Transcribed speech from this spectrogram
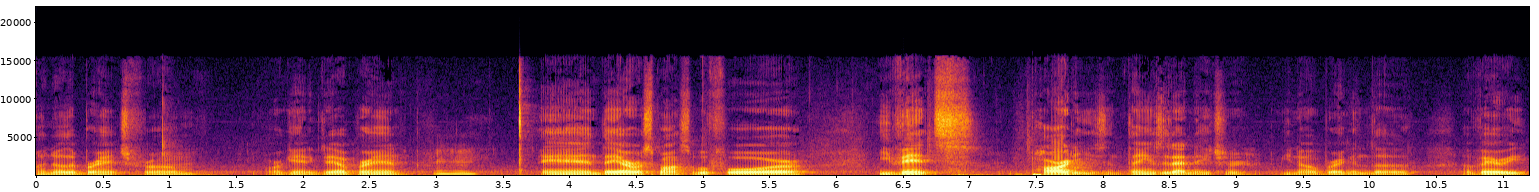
another branch from Organic Dev brand, Mm-hmm. and they are responsible for events, parties, and things of that nature. You know, bringing the a very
